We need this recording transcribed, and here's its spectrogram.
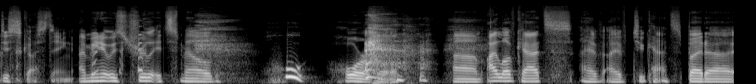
disgusting. I mean, it was truly it smelled whew, horrible. um, I love cats. I have I have two cats, but uh,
